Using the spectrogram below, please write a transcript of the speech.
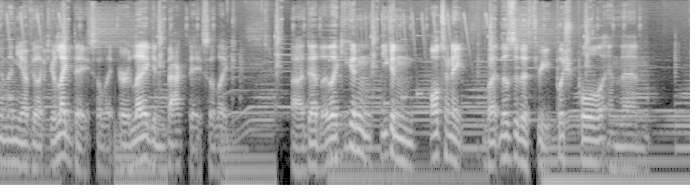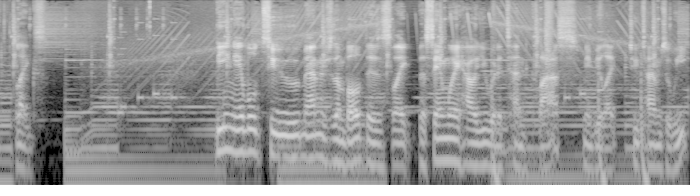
and then you have like your leg day, so like or leg and back day, so like uh, deadlift. Like you can you can alternate, but those are the three: push, pull, and then legs. Being able to manage them both is like the same way how you would attend class, maybe like two times a week.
